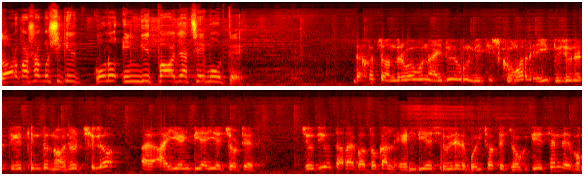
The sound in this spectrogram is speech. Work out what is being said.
দর কষাকষি কি কোনো ইঙ্গিত পাওয়া যাচ্ছে এই মুহূর্তে? দেখো, চন্দ্রবাবু নাইডু এবং নীতিশ কুমার এই দুজনের দিকে কিন্তু নজর ছিল আইএনডিআই এর জোটের। যদিও তারা গতকাল এনডিএ শিবিরের বৈঠকে যোগ দিয়েছেন এবং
